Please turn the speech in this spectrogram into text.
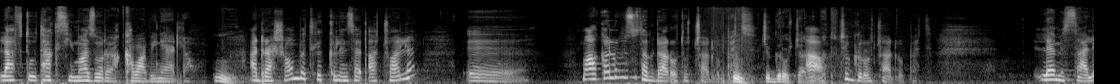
ላፍቶ ታክሲ ማዞሪያ አካባቢ ነው ያለው። አድራሻውን በትክክል እንሰጣችኋለን። ማዕከሉ ብዙ ተግዳሮቶች አሉበት፣ ችግሮች አሉበት። ችግሮች አሉበት። ለምሳሌ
